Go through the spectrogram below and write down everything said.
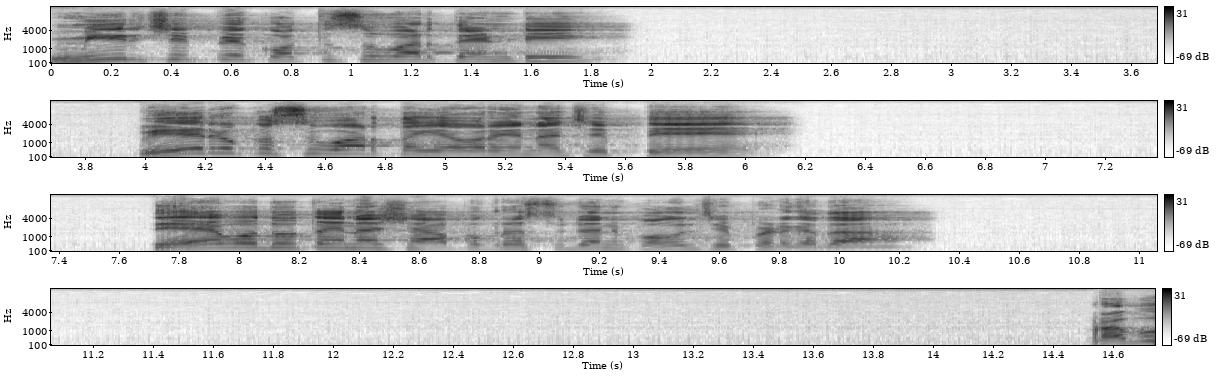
మీరు చెప్పే కొత్త సువార్త ఏంటి? వేరొక సువార్త ఎవరైనా చెప్తే దేవదూతైన శాపగ్రస్తుడని పౌలు చెప్పాడు కదా. ప్రభు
